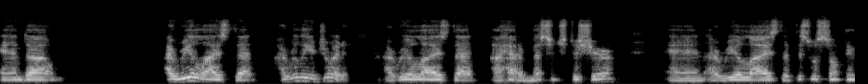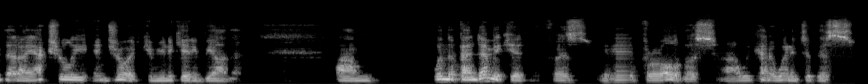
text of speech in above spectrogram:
And uh, I realized that I really enjoyed it. I realized that I had a message to share. And I realized that this was something that I actually enjoyed communicating beyond that. Um, when the pandemic hit, as it hit for all of us, uh, we kind of went into this,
